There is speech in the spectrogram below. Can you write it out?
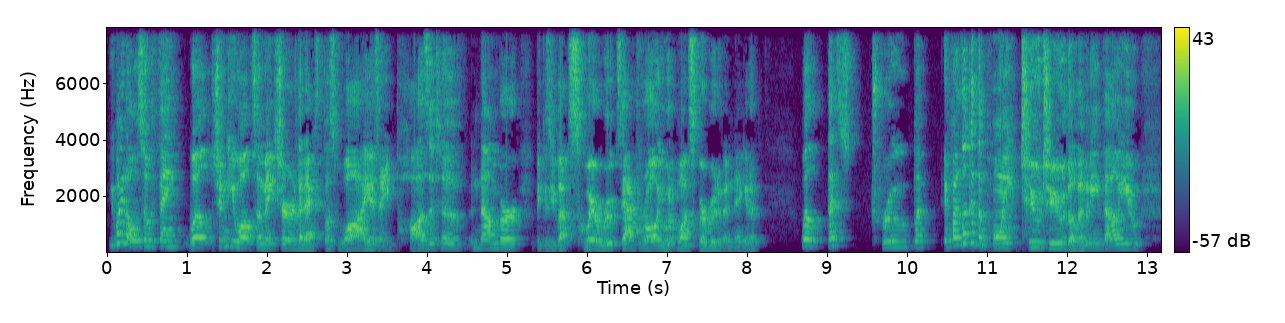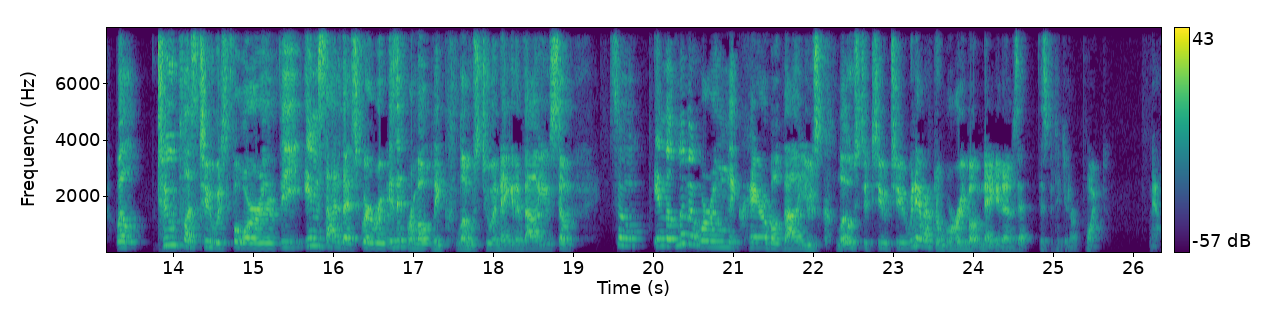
You might also think, well, shouldn't you also make sure that x plus y is a positive number because you've got square roots after all, you wouldn't want square root of a negative? Well, that's true, but if I look at the point 2, 2, the limiting value, well, 2 plus 2 is 4. The inside of that square root isn't remotely close to a negative value, so so in the limit we only care about values close to 2, 2. We never have to worry about negatives at this particular point. Now,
